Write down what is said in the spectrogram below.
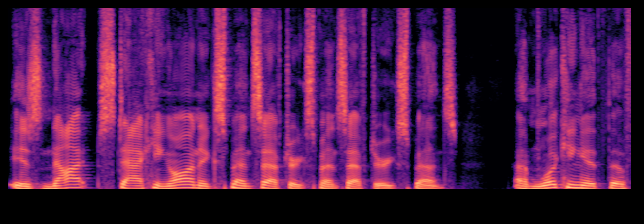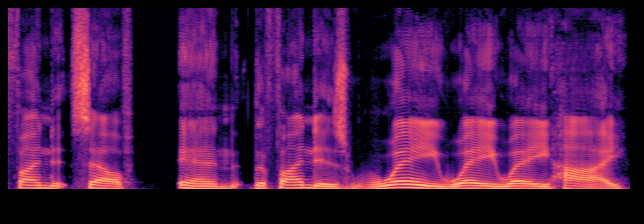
is not stacking on expense after expense after expense, I'm looking at the fund itself, and the fund is way, way, way high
